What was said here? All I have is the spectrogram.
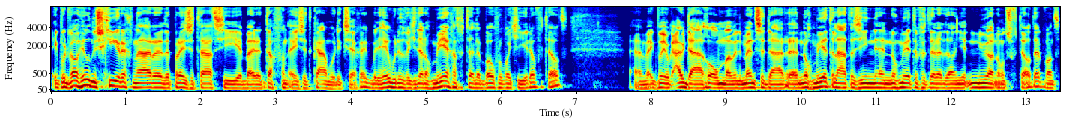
Ik word wel heel nieuwsgierig naar eh, de presentatie bij de dag van de EZK, moet ik zeggen. Ik ben heel benieuwd wat je daar nog meer gaat vertellen boven wat je hier al vertelt. Uh, ik wil je ook uitdagen om de mensen daar nog meer te laten zien en nog meer te vertellen dan je nu aan ons verteld hebt. Want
